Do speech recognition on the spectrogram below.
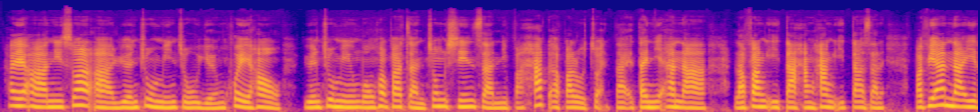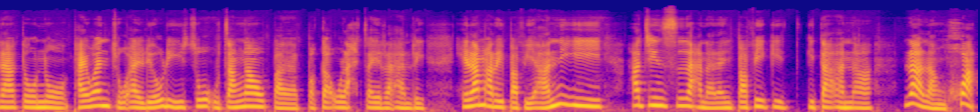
还有啊，你说啊，原住民族园会哈，原住民文化发展中心上，你把哈阿巴鲁转带带你安啊，拉方一大行行一大山，把菲安那伊拉多诺台湾族爱琉璃珠五张奥把把个乌拉在拉安里，黑拉马里把菲安伊。哈金斯啊，那来巴菲给给答案啊，那人话，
